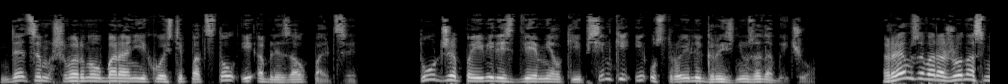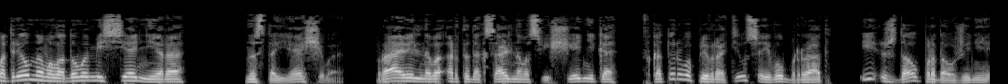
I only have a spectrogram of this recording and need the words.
Децим швырнул бараньи кости под стол и облизал пальцы. Тут же появились две мелкие псинки и устроили грызню за добычу. Рэм завороженно смотрел на молодого миссионера, настоящего, правильного ортодоксального священника, в которого превратился его брат, и ждал продолжения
